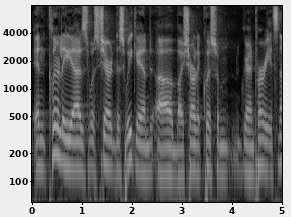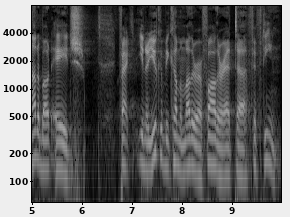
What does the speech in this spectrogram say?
And clearly, as was shared this weekend uh, by Charlotte Quist from Grande Prairie, it's not about age. In fact, you know, you can become a mother or a father at uh, 15,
